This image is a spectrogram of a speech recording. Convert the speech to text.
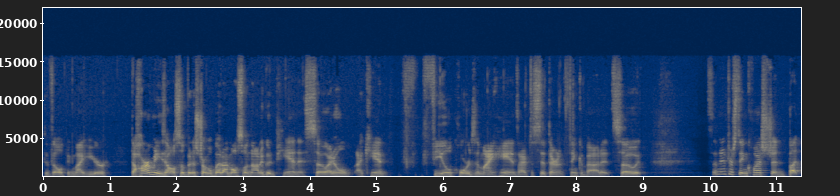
developing my ear. The harmony's also been a struggle, but I'm also not a good pianist, so I don't, I can't feel chords in my hands. I have to sit there and think about it. So it, it's an interesting question. But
